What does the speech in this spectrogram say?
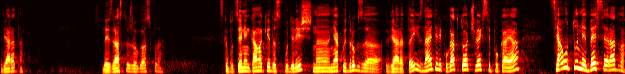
Вярата. Да израстваш в Господа. Скъпоценен камък е да споделиш на някой друг за вярата. И знаете ли, когато този човек се покая, цялото небе се радва.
